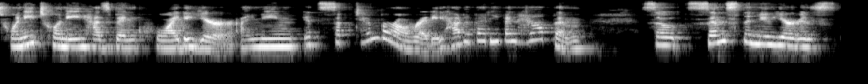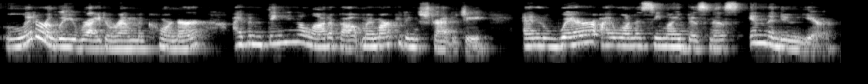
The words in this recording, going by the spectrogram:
2020 has been quite a year. I mean, it's September already. How did that even happen? So, since the new year is literally right around the corner, I've been thinking a lot about my marketing strategy and where I want to see my business in the new year.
